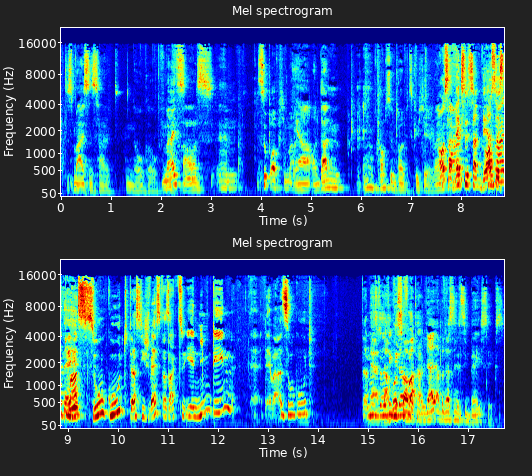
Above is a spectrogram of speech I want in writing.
Das ist meistens halt No-Go. meistens ähm, suboptimal. Ja, und dann kommst du in Teufelsküche. Weil Außer du verwechselst dann während außer des Dates. so gut, dass die Schwester sagt zu ihr, nimm den, äh, der war so gut. Dann Ja, hast du da natürlich wieder du einen aber, Vorteil. ja, aber das sind jetzt die Basics.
